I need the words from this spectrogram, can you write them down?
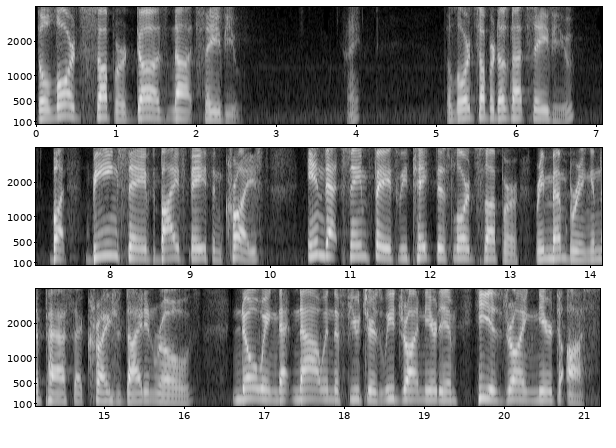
The Lord's Supper does not save you. Right? The Lord's Supper does not save you, but being saved by faith in Christ in that same faith, we take this Lord's Supper, remembering in the past that Christ died and rose, knowing that now in the future, as we draw near to Him, He is drawing near to us.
